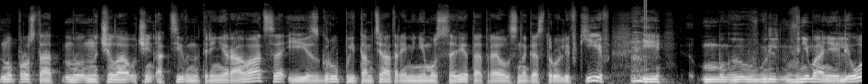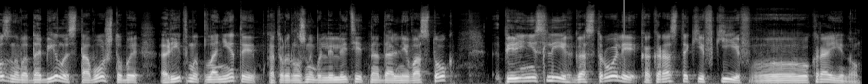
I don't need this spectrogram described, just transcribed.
ну, просто ну, начала очень активно тренироваться, и с группой там театра имени Моссовета отправилась на гастроли в Киев, и внимание Лиозного добилась того, чтобы ритмы планеты, которые должны были лететь на Дальний Восток, перенесли их гастроли как раз-таки в Киев, в Украину.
